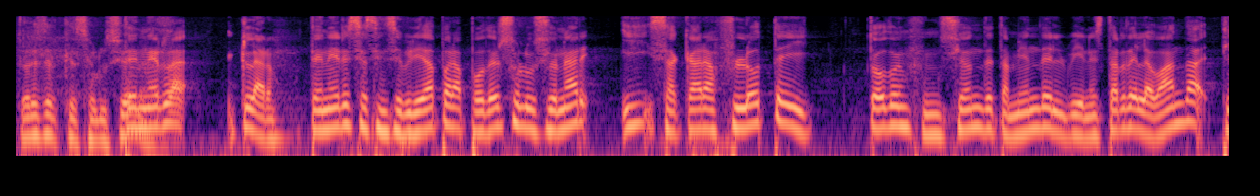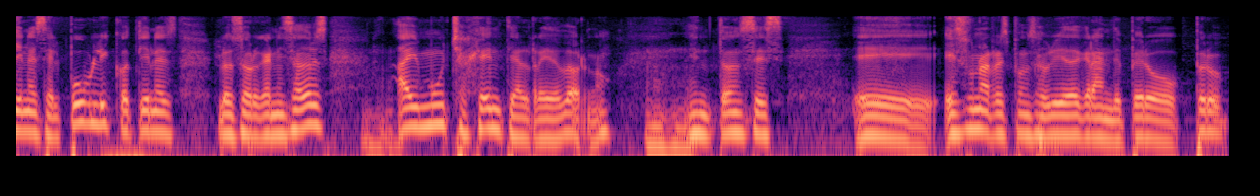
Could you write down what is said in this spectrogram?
Tú eres el que soluciona. Tenerla, claro, tener esa sensibilidad para poder solucionar y sacar a flote y todo en función de también del bienestar de la banda. Tienes el público, tienes los organizadores, hay mucha gente alrededor, ¿no? Entonces, eh, es una responsabilidad grande, pero, pero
